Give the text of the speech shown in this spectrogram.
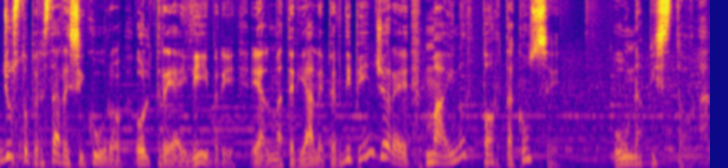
Giusto per stare sicuro, oltre ai libri e al materiale per dipingere, Minor porta con sé una pistola.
